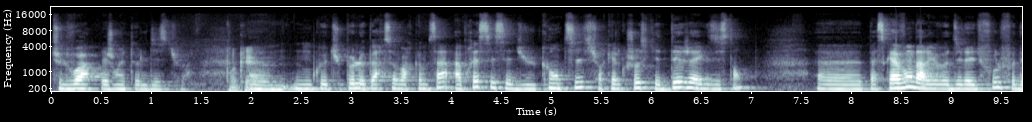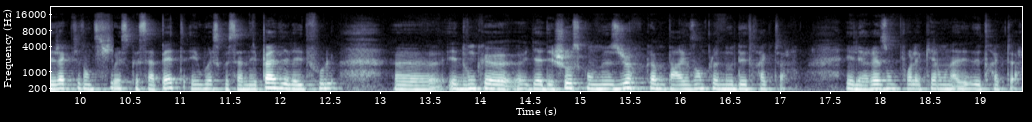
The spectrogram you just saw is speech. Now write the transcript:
tu le vois, les gens ils te le disent, tu vois. Ok. Euh, donc tu peux le percevoir comme ça. Après si c'est du quanti sur quelque chose qui est déjà existant, parce qu'avant d'arriver au delightful, il faut déjà que tu identifies où est-ce que ça pète et où est-ce que ça n'est pas delightful. Euh, et donc euh, il y a des choses qu'on mesure comme par exemple nos détracteurs et les raisons pour lesquelles on a des détracteurs.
